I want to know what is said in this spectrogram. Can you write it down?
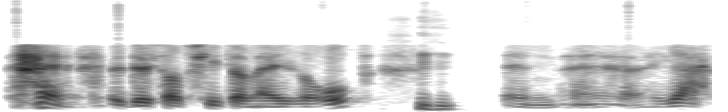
dus dat schiet dan even op. en uh, ja,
